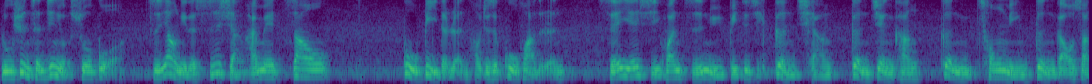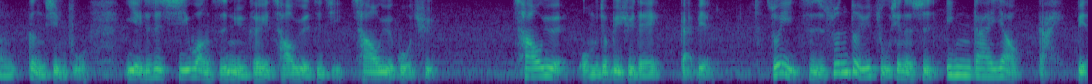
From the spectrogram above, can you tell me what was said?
鲁迅曾经有说过，只要你的思想还没遭固蔽的人，哦，就是固化的人，谁也喜欢子女比自己更强、更健康。更聪明、更高尚、更幸福，也就是希望子女可以超越自己，超越过去，超越我们就必须得改变。所以子孙对于祖先的事应该要改变。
